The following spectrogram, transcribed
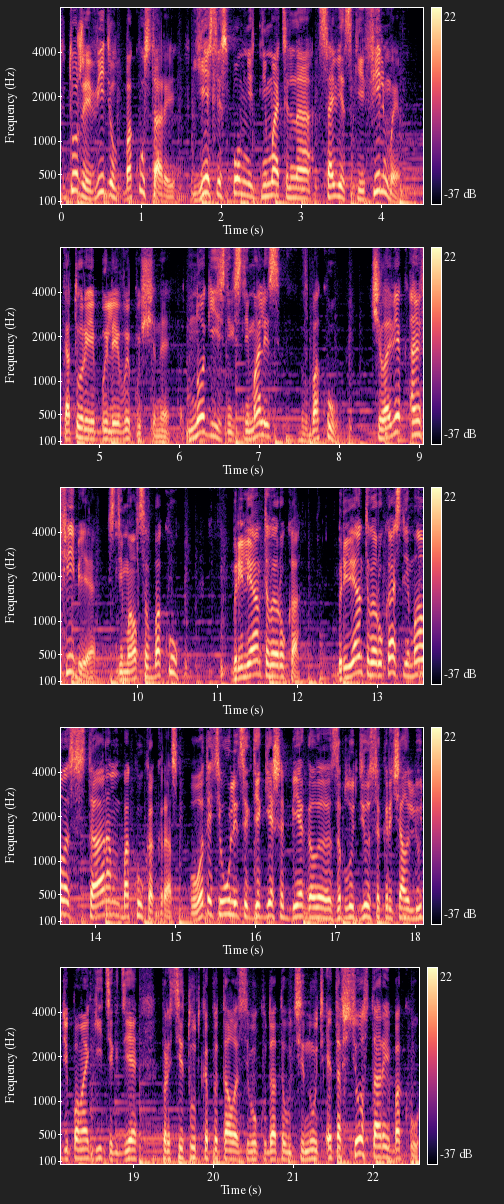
ты тоже видел Баку старый. Если вспомнить внимательно советские фильмы, которые были выпущены, многие из них снимались в Баку. Человек-амфибия снимался в Баку. Бриллиантовая рука Бриллиантовая рука снималась в старом Баку как раз. Вот эти улицы, где Геша бегал, заблудился, кричал «Люди, помогите!», где проститутка пыталась его куда-то утянуть. Это все старый Баку.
